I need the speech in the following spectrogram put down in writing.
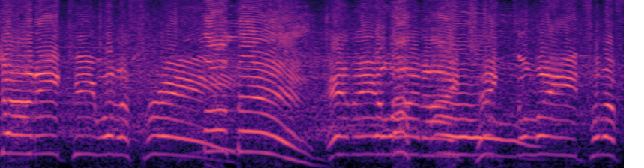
Jon Ekey with a three. And the Illini oh. take the lead for the first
